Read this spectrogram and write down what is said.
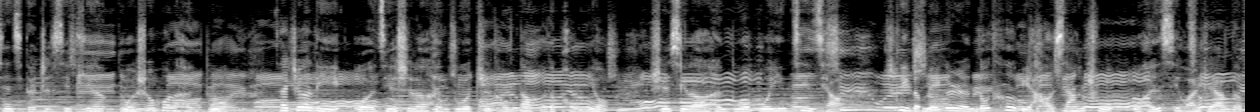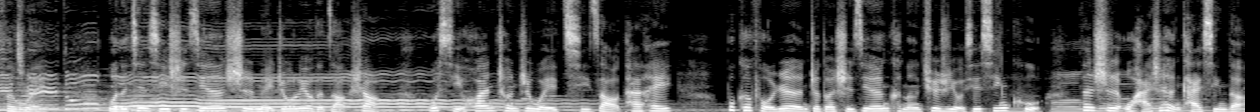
广播台见习的这些天，我收获了很多。在这里，我结识了很多志同道合的朋友，学习了很多播音技巧。这里的每个人都特别好相处，我很喜欢这样的氛围。我的见习时间是每周六的早上，我喜欢称之为起早贪黑。不可否认，这段时间可能确实有些辛苦，但是我还是很开心的，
